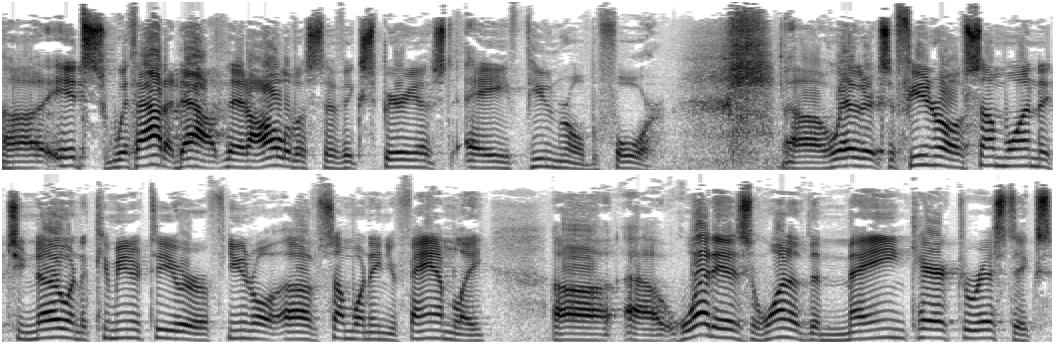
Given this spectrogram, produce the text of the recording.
uh, it's without a doubt that all of us have experienced a funeral before. Uh, whether it's a funeral of someone that you know in the community or a funeral of someone in your family, uh, uh, what is one of the main characteristics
